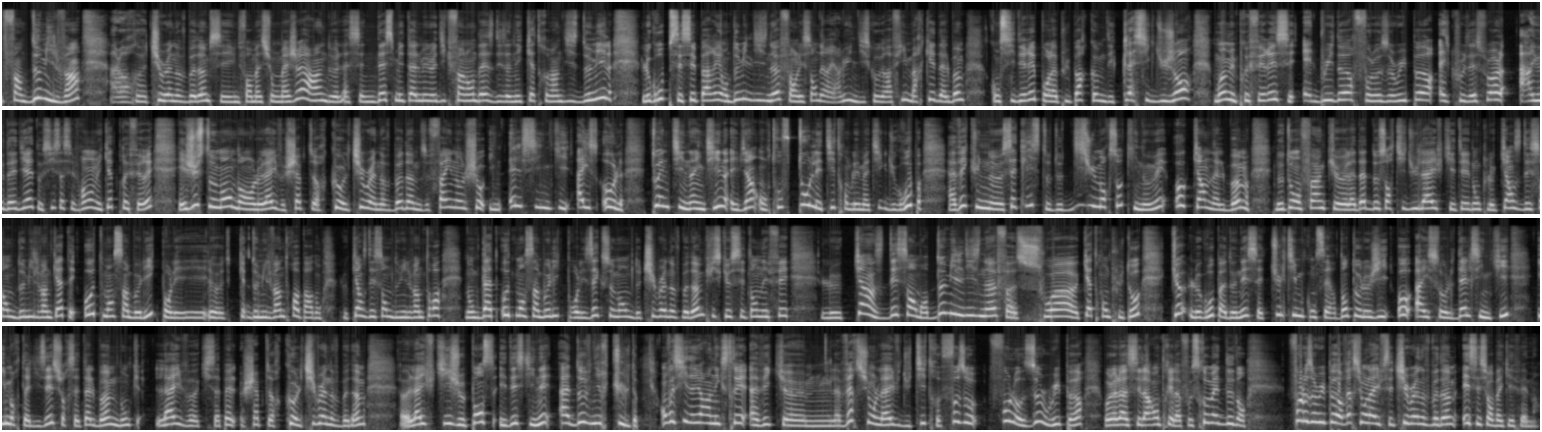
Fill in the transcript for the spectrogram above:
fin 2020. Alors euh, Children of Bodom c'est une formation majeure hein, de la scène death metal mélodique finlandaise des années 90-2000. Le groupe s'est séparé en 2019 en laissant derrière lui une discographie marquée d'albums considérés pour la plupart comme des classiques du genre. Moi, mes préférés, c'est Headbreeder, Follow the Reaper, Head Crew Death Roll, Are You Dead Yet aussi, ça c'est vraiment mes quatre préférés. Et justement, dans le live chapter called Children of Bottom, The Final Show in Helsinki Ice Hall 2019, eh bien, on retrouve tous les titres emblématiques du groupe avec une setlist de 18 morceaux qui nommaient aucun album. Notons enfin que la date de sortie du live, qui était donc le 15 décembre 2024, est hautement symbolique pour les... 2023, euh, pardon, le 15 décembre 2023, donc date hautement symbolique pour les ex-membres de Children of Bottom, puisque c'est en effet le le 15 décembre 2019, soit 4 ans plus tôt, que le groupe a donné cet ultime concert d'anthologie au High Soul d'Helsinki, immortalisé sur cet album, donc live qui s'appelle Chapter Call Children of Bodom, euh, live qui, je pense, est destiné à devenir culte. En voici d'ailleurs un extrait avec euh, la version live du titre Follow, the Reaper. Oh là là, c'est la rentrée là, faut se remettre dedans. Follow the Reaper, version live, c'est Children of Bodom et c'est sur Back FM.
